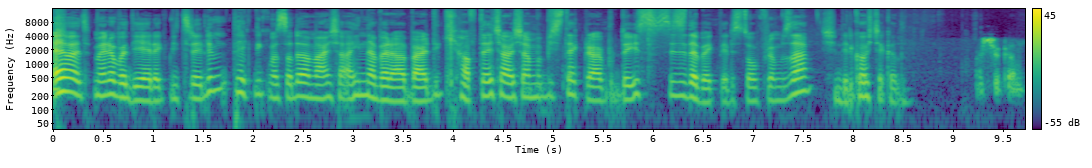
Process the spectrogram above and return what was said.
Evet merhaba diyerek bitirelim. Teknik Masa'da Ömer Şahin'le beraberdik. Haftaya çarşamba biz tekrar buradayız. Sizi de bekleriz soframıza. Şimdilik hoşçakalın. Hoşçakalın.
